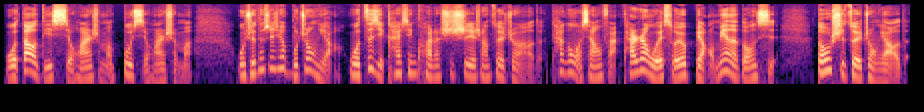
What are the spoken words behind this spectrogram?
我到底喜欢什么，不喜欢什么。我觉得这些不重要，我自己开心快乐是世界上最重要的。他跟我相反，他认为所有表面的东西都是最重要的。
